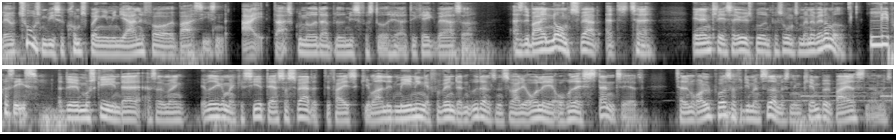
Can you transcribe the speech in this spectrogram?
lave tusindvis af krumspring i min hjerne for at bare sige sådan, ej, der er sgu noget, der er blevet misforstået her, det kan ikke være så... Altså det er bare enormt svært at tage en anklage seriøst mod en person, som man er venner med. Lige præcis. Og det er måske endda, altså man, jeg ved ikke, om man kan sige, at det er så svært, at det faktisk giver meget lidt mening at forvente, at den uddannelsesansvarlige overlæge overhovedet er i stand til at tage den rolle på sig, fordi man sidder med sådan en kæmpe bias nærmest.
